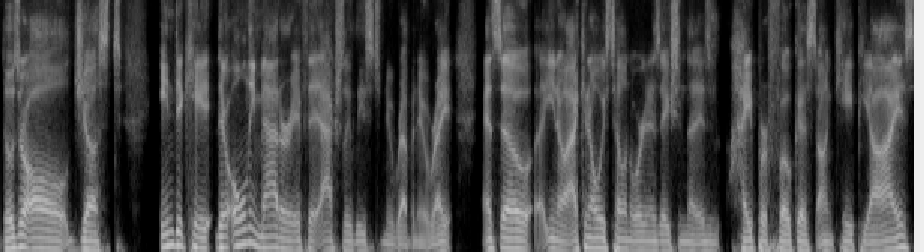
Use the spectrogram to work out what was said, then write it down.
Those are all just indicate they only matter if it actually leads to new revenue, right? And so, uh, you know, I can always tell an organization that is hyper focused on KPIs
